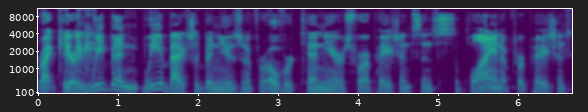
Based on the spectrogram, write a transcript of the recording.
Right, Kerry. We've been we have actually been using it for over ten years for our patients and supplying it for patients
